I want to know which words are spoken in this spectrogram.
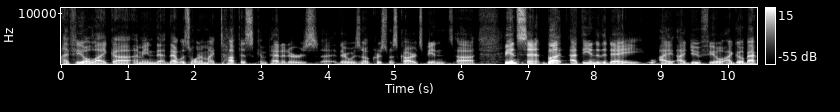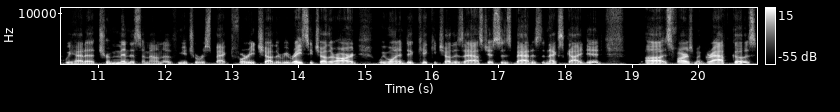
I feel like uh, I mean that that was one of my toughest competitors. Uh, there was no Christmas cards being uh, being sent, but at the end of the day, I, I do feel I go back. We had a tremendous amount of mutual respect for each other. We raced each other hard. We wanted to kick each other's ass just as bad as the next guy did. Uh, as far as McGrath goes,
